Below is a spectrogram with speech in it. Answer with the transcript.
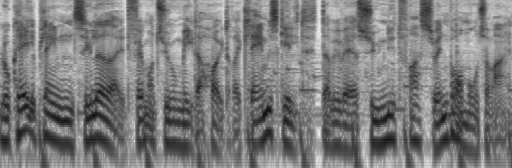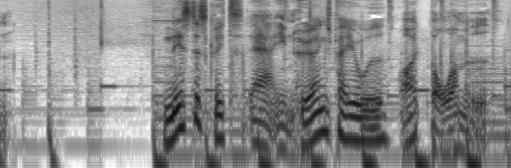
Lokalplanen tillader et 25 meter højt reklameskilt, der vil være synligt fra Svendborg Motorvejen. Næste skridt er en høringsperiode og et borgermøde.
